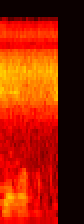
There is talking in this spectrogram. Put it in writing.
Yung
